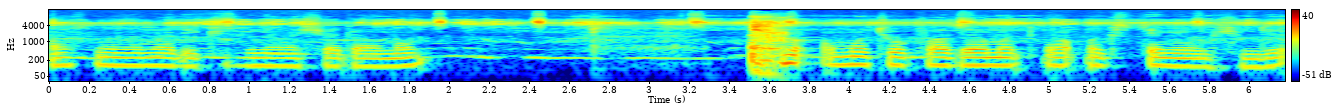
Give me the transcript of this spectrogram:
Aslında normalde 200 bin aşağıda almam. Ama çok fazla arama yapmak istemiyorum şimdi.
